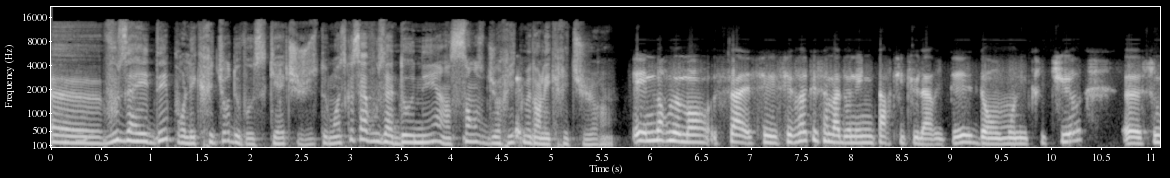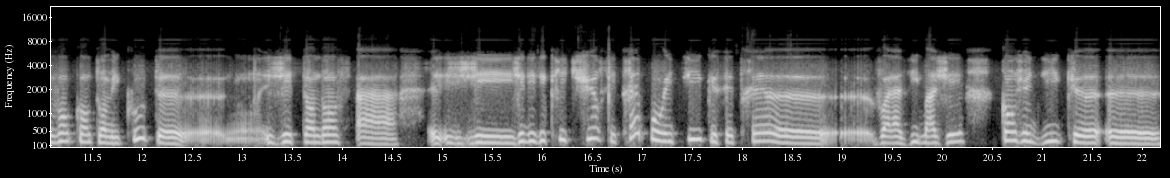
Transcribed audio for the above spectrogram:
euh, vous a aidé pour l'écriture de vos sketchs, justement? Est-ce que ça vous a donné un sens du rythme dans l'écriture? Énormément. Ça, c'est vrai que ça m'a donné une particularité dans mon écriture. Euh, souvent, quand on m'écoute, euh, j'ai tendance à, j'ai des écritures, c'est très poétique, c'est très, euh, voilà, imagé. Quand je dis que,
